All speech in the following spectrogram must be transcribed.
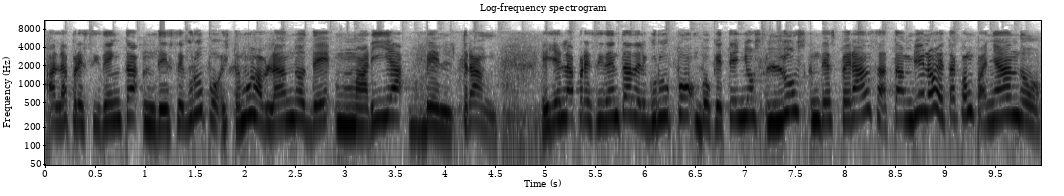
a la presidenta de ese grupo. Estamos hablando de María Beltrán. Ella es la presidenta del grupo Boqueteños Luz de Esperanza. También nos está acompañando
